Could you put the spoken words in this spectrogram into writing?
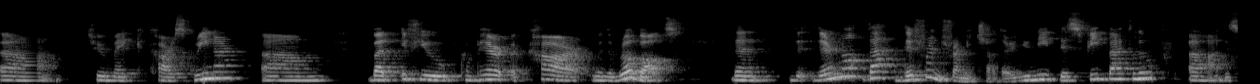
Uh, to make cars greener. Um, but if you compare a car with a robot, then th they're not that different from each other. You need this feedback loop, uh, this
